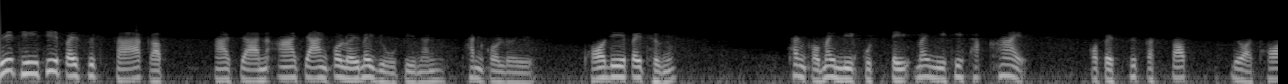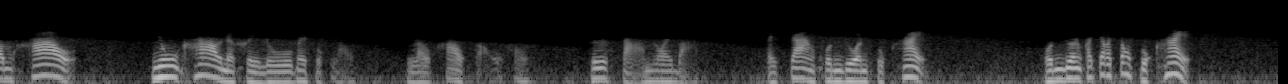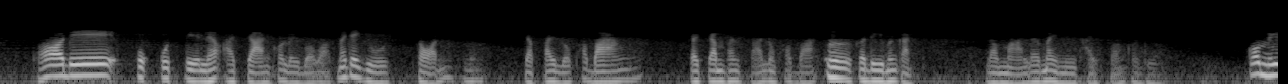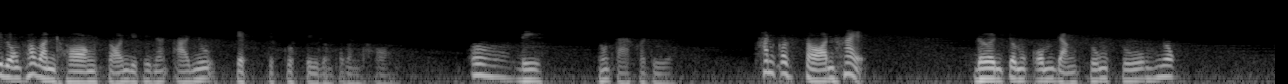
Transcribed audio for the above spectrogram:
วิธีที่ไปศึกษากับ อาจารย์ อาจารย์ก็เลยไม่อยู่ปีนั้น ท่านก็เลย พอดีไปถึง ท่านก็ไม่มีกุฏิไม่มีที่พักให้ก็ไปซื้อกระสอบเดี๋ยวทอมข้าว ยุงข้าวเนี่ยเคยรู้ไม่สุกเรา เราข้าวเก่าเขา ซื้อสามร้อยบาท ไปจ้างคนยวนปลุกให้ คนยวนเขาจะต้องปลุกให้ พอดีปลุกกุฏิแล้วอาจารย์เขาเลยบอกว่า ไม่ได้อยู่สอน จะไปหลวงพ่อบางไปจำพรรษาหลวงพ่อบาง เออ ก็ดีเหมือนกัน เรามาแล้วไม่มีใครสอนก็ดี ก็มีหลวงพ่อวันทองสอนอยู่ที่นั้น อายุเจ็ดสิบกว่าปีหลวงพ่อวันทอง โอ้ดีน้องตาก็ดี ท่านก็สอนให้เดินจมกรมอย่างสูงสูงยก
